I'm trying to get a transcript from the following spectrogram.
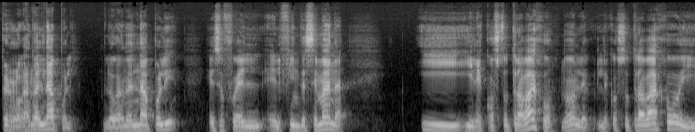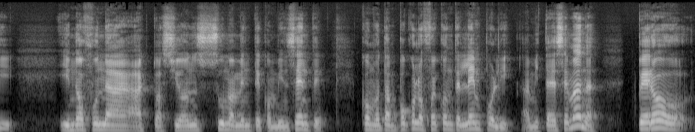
pero lo ganó el Napoli. Lo ganó el Napoli, eso fue el, fin de semana. Y, le costó trabajo, ¿no? Le, costó trabajo y, y, no fue una actuación sumamente convincente, como tampoco lo fue contra el Empoli a mitad de semana. Pero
